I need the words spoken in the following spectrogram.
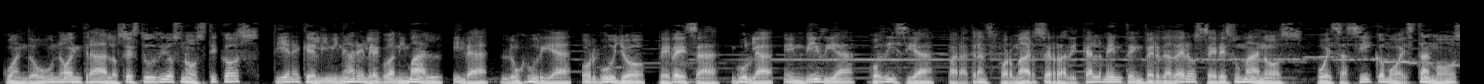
Cuando uno entra a los estudios gnósticos, tiene que eliminar el ego animal, ira, lujuria, orgullo, pereza, gula, envidia, codicia, para transformarse radicalmente en verdaderos seres humanos, pues así como estamos,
